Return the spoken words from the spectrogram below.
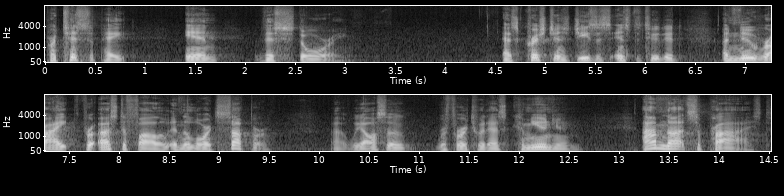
Participate in this story. As Christians, Jesus instituted a new rite for us to follow in the Lord's Supper. Uh, we also refer to it as communion. I'm not surprised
